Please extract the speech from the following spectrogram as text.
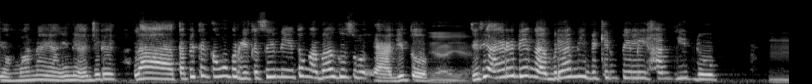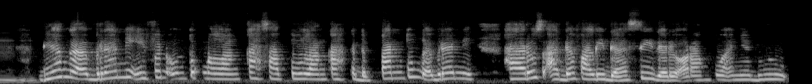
yang mana yang ini aja deh. Lah, tapi kan kamu pergi ke sini itu nggak bagus, ya gitu. Yeah, yeah. Jadi akhirnya dia nggak berani bikin pilihan hidup Hmm. Dia nggak berani even untuk melangkah satu langkah ke depan tuh nggak berani. Harus ada validasi dari orang tuanya dulu.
